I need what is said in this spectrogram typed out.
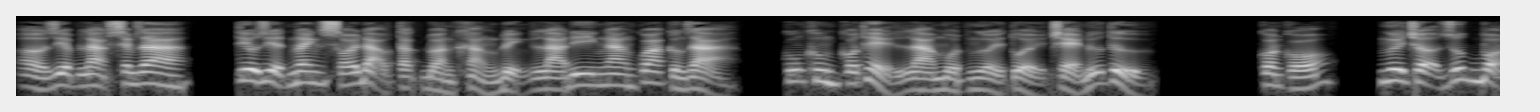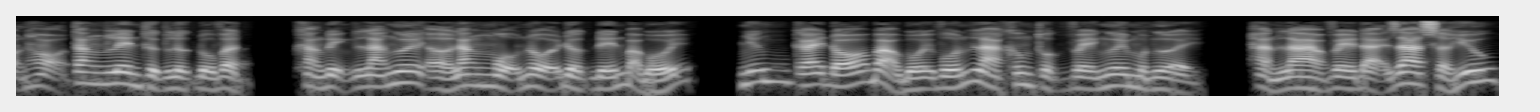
Ở Diệp Lạc xem ra, tiêu diệt nhanh sói đạo tặc đoàn khẳng định là đi ngang qua cường giả, cũng không có thể là một người tuổi trẻ nữ tử. Còn có, ngươi trợ giúp bọn họ tăng lên thực lực đồ vật, khẳng định là ngươi ở lăng mộ nội được đến bảo bối, những cái đó bảo bối vốn là không thuộc về ngươi một người, hẳn là về đại gia sở hữu,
